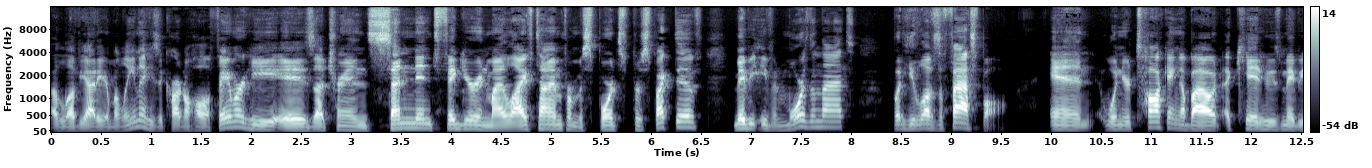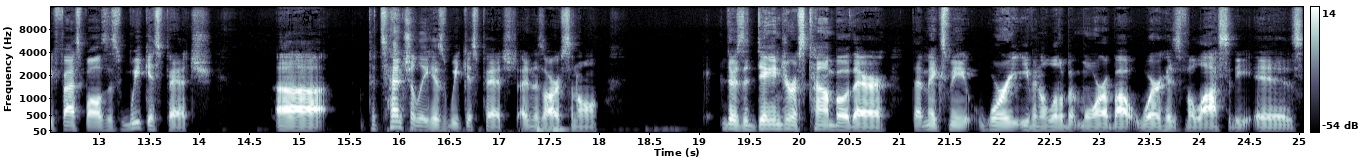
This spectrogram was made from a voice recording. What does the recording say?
I love Yadier Molina. He's a Cardinal Hall of Famer. He is a transcendent figure in my lifetime from a sports perspective, maybe even more than that. But he loves the fastball. And when you're talking about a kid who's maybe fastball is his weakest pitch, uh, potentially his weakest pitch in his arsenal, there's a dangerous combo there that makes me worry even a little bit more about where his velocity is,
